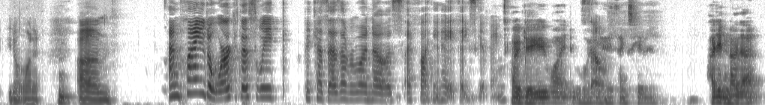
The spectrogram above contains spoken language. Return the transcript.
if you don't want it. Hmm. Um, I'm planning to work this week because, as everyone knows, I fucking hate Thanksgiving. Oh, do you? Why? do- Why do you hate Thanksgiving? I didn't know that.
